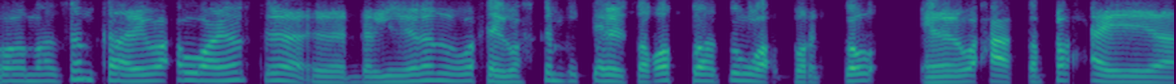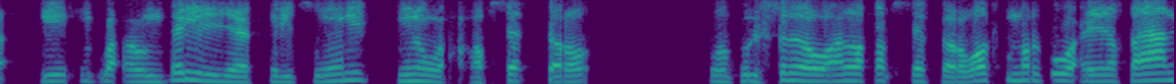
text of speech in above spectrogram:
waa mahadsan tahay waxa waaye horta dhalinyaradu waxay wax ka bedelaysaa qofku hadduu wax barto waxaa ka baxaya waxuu dalayaa kalsooni inuu wax qabsan karo oo bulshada waa la qabsan karo qofku markuu wax yaqaan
